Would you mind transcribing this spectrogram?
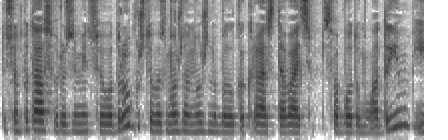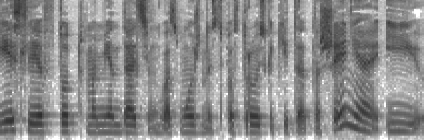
То есть он пытался выразумить своего друга, что, возможно, нужно было как раз давать свободу молодым. И если в тот момент дать им возможность построить какие-то отношения, и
